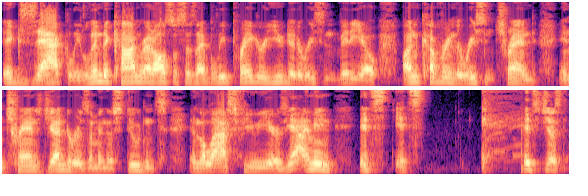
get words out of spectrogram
Exactly. Linda Conrad also says, I believe PragerU did a recent video uncovering the recent trend in transgenderism in the students in the last few years. Yeah, I mean, it's, it's, it's just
